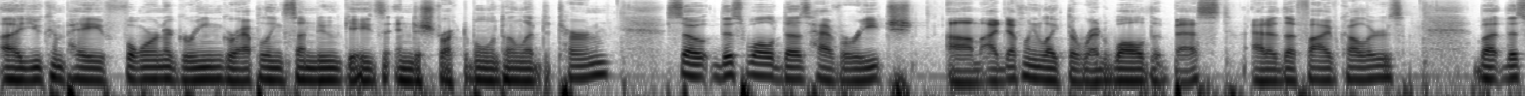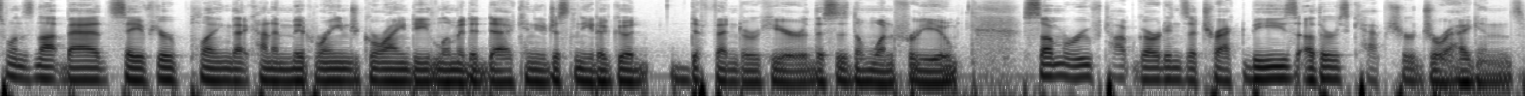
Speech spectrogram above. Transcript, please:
Uh, you can pay four in a green Grappling Sundew, gains indestructible until end of turn. So this wall does have Reach. Um, I definitely like the red wall the best out of the five colors, but this one's not bad. Say if you're playing that kind of mid range, grindy, limited deck and you just need a good defender here, this is the one for you. Some rooftop gardens attract bees, others capture dragons.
